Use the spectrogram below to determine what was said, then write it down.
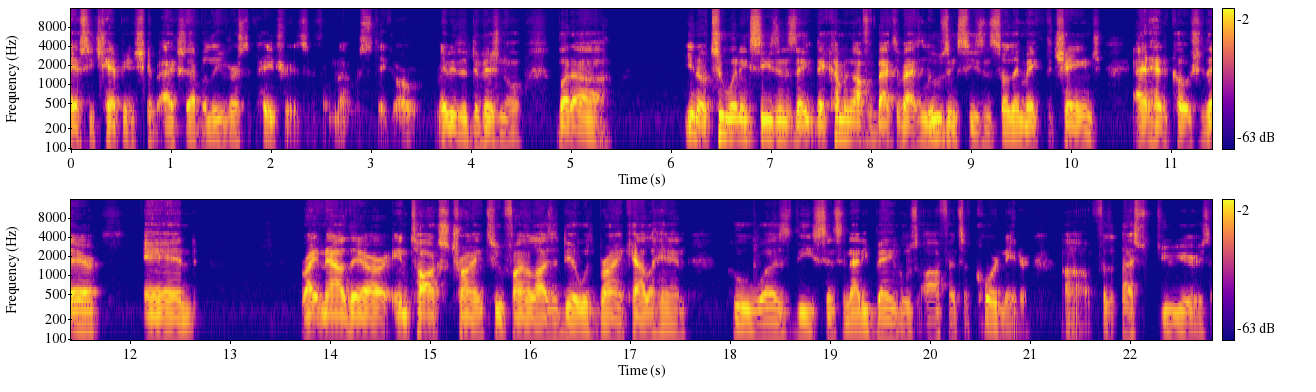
AFC championship, actually, I believe, versus the Patriots, if I'm not mistaken, or maybe the divisional. But uh, you know, two winning seasons. They they're coming off of back to back losing seasons, so they make the change at head coach there. And right now they are in talks trying to finalize a deal with Brian Callahan, who was the Cincinnati Bengals offensive coordinator uh, for the last few years,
